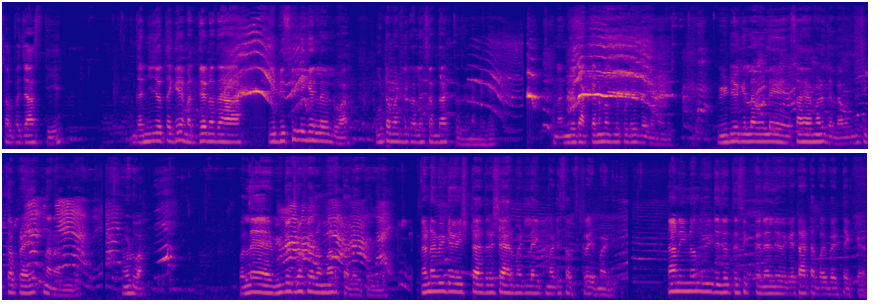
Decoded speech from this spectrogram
ಸ್ವಲ್ಪ ಜಾಸ್ತಿ. ಗಂಜಿ ಜೊತೆಗೆ ಮಧ್ಯಾಹ್ನದ ಈ ಬಿಸಿಲಿಗೆಲ್ಲ ಇಲ್ವಾ? ಊಟ ಮಾಡಲಿಕ್ಕೆ ಒಳ್ಳೆ ಚಂದ ಆಗ್ತದೆ ನಮಗೆ. ನನ್ನ ಜೊತೆ ಅಕ್ಕನ ಮಗಳು ಕೂಡ ಇದ್ದಲ್ಲ ನೋಡಿ. ವಿಡಿಯೋಗೆಲ್ಲ ಒಳ್ಳೆ ಸಹಾಯ ಮಾಡಿದಲ್ಲ. ಒಂದು ಚಿಕ್ಕ ಪ್ರಯತ್ನ ನನಗೆ. ನೋಡುವ. ಒಳ್ಳೆ ವಿಡಿಯೋಗ್ರಫಿ ಕಡೆ. ನನ್ನ ವಿಡಿಯೋ ಇಷ್ಟ ಆದರೆ ಶೇರ್ ಮಾಡಿ ಲೈಕ್ ಮಾಡಿ ಸಬ್ಸ್ಕ್ರೈಬ್ ಮಾಡಿ. ನಾನು ಇನ್ನೊಂದು ವಿಡಿಯೋ ಜೊತೆ ಸಿಗ್ತೇನೆ. ಅಲ್ಲಿವರೆಗೆ tata bye bye take care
